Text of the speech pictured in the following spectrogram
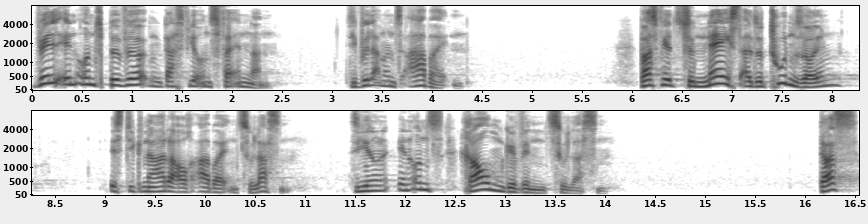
will in uns bewirken, dass wir uns verändern. Sie will an uns arbeiten. Was wir zunächst also tun sollen, ist die Gnade auch arbeiten zu lassen, sie in uns Raum gewinnen zu lassen. Das,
